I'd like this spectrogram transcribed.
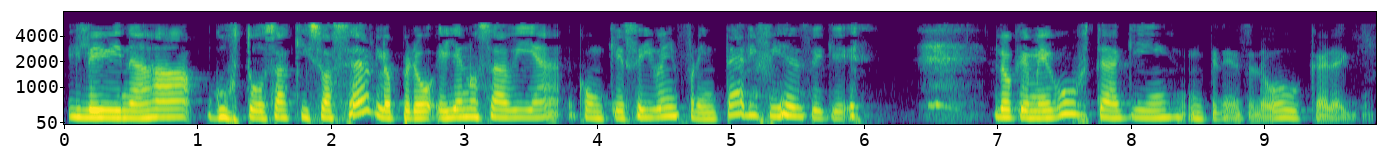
Y Lady Nada gustosa quiso hacerlo, pero ella no sabía con qué se iba a enfrentar. Y fíjense que lo que me gusta aquí, se lo voy a buscar aquí.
